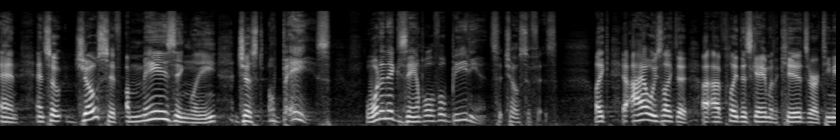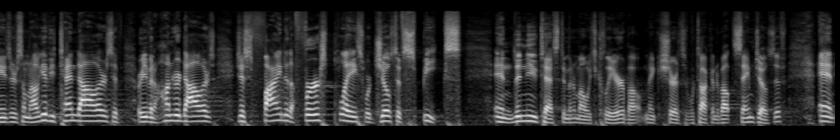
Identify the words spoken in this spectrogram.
And, and so Joseph amazingly just obeys. What an example of obedience that Joseph is. Like, I always like to, I've played this game with the kids or a teenager or someone. I'll give you $10 if, or even $100. Just find the first place where Joseph speaks in the New Testament, I'm always clear about making sure that we're talking about the same Joseph. And,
